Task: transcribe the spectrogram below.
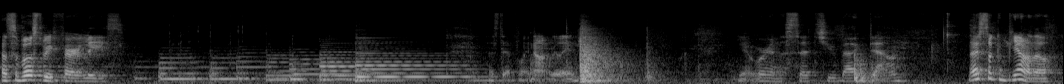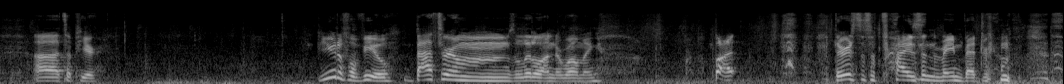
That's supposed to be Für Elise. That's definitely not really in tune. Yeah, we're gonna set you back down. Nice looking piano though. Uh, it's up here. Beautiful view. Bathroom's a little underwhelming. But there is a surprise in the main bedroom.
